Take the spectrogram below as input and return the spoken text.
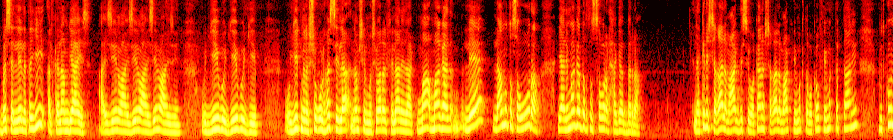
بس الليلة تجي الكلام جاهز. عايزين وعايزين وعايزين وعايزين وتجيب وتجيب وتجيب. وجيت من الشغل هسي لا نمشي المشوار الفلاني ذاك. ما ما قادر ليه؟ لأنه تصوره. يعني ما قادره تتصور الحاجات برا. لكن الشغالة معاك دي سواء كانت شغاله معاك في مكتبك أو في مكتب تاني بتكون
